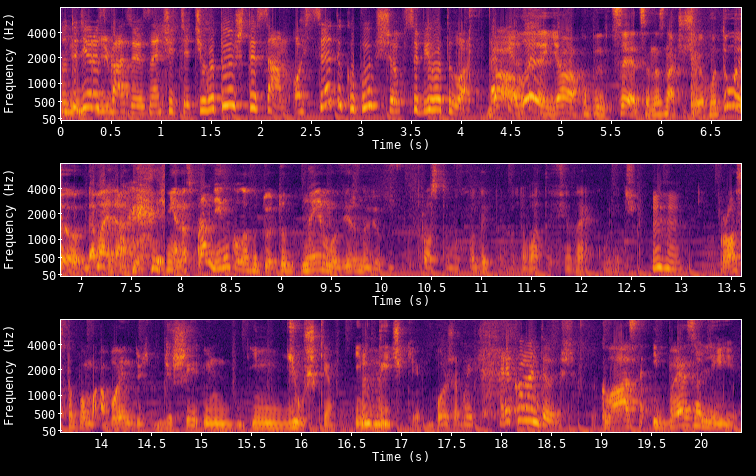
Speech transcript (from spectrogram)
Ну тоді їм. розказуй, значить, чи готуєш ти сам? Ось це ти купив, щоб собі готувати. Так, Так, я але я купив це, це не значить, що я готую. Давай так. Ні, насправді інколи готую. Тут неймовірно просто виходить приготувати філе куряче. Мгм. Просто бомба або індюші, ін- індюшки, індички, боже мій. Рекомендуєш. Класно і без олії.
